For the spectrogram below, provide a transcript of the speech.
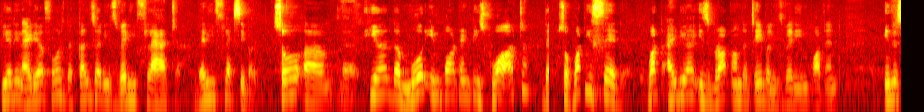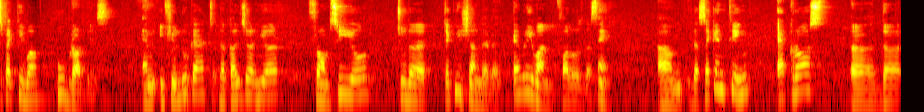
here in IdeaForge, the culture is very flat, very flexible. So um, uh, here the more important is what. The, so what is said, what idea is brought on the table is very important, irrespective of who brought this. And if you look at the culture here, from CEO to the technician level, everyone follows the same. Um, the second thing, across uh, the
